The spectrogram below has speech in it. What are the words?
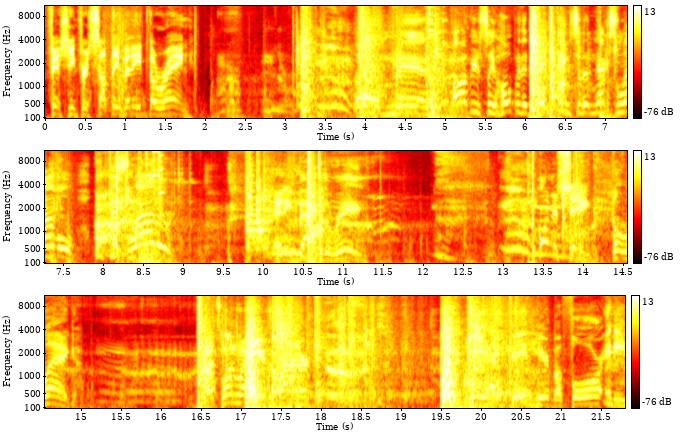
Fishing for something beneath the ring. Oh, man. Obviously hoping to take things to the next level with this ladder. Heading back to the ring. The leg. That's one way to use a ladder. He has been here before, and he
